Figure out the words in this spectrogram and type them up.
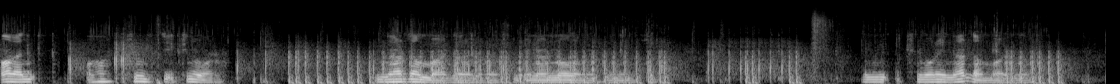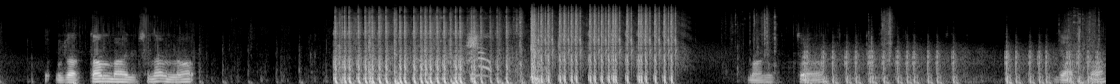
Ama ben... Aha kim gitti 2 numara. Nereden verdiler acaba şimdi önemli olan benim için. Şimdi 2 numarayı nereden verdiler? Uzaktan bağlıcılar ne Lan gitti o. Bir dakika.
